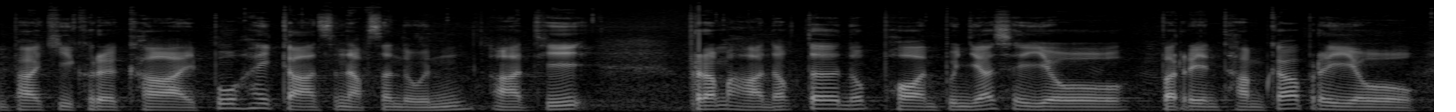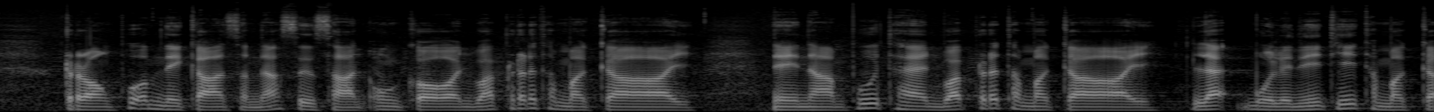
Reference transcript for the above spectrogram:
นภาคีเครือข่าย ผู้ให้การสนับสนุน อาทิ พระมหาดรนพพร ปุญญชโย ปรริยนธรรมเก้าประโยค รองผู้อำนวยการสำนักสื่อสารองค์กรวัดพระธรรมกาย ในนามผู้แทนวัดพระธรรมกาย และมูลนิธิธรรมก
